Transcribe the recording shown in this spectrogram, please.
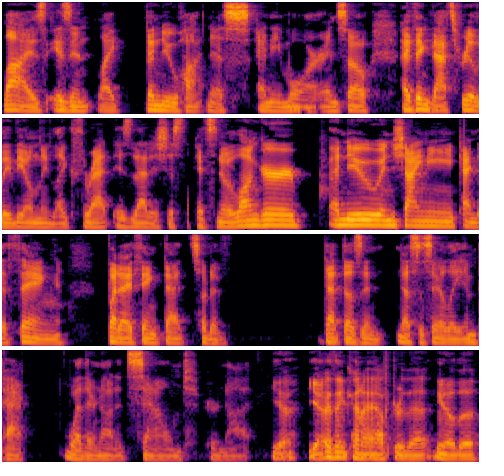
lives isn't like the new hotness anymore. And so i think that's really the only like threat is that it's just it's no longer a new and shiny kind of thing. But i think that sort of that doesn't necessarily impact whether or not it's sound or not. Yeah. Yeah. I think kind of after that, you know, the,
